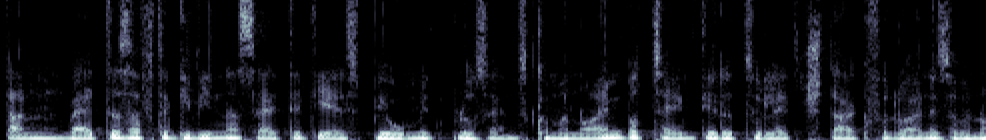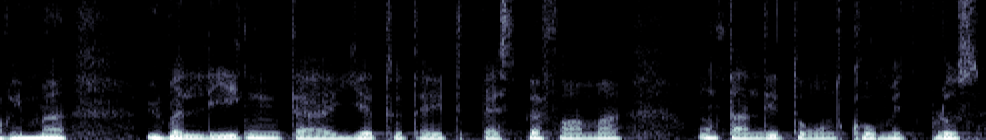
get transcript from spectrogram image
Dann weiters auf der Gewinnerseite die SBO mit plus 1,9 Prozent, die da zuletzt stark verloren ist, aber noch immer überlegen der Year-to-Date Best Performer und dann die Do Co. mit plus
